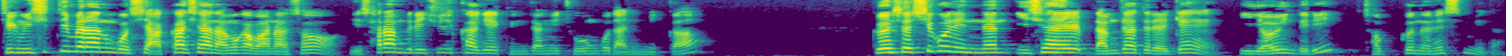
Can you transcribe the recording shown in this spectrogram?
지금 이 시딤이라는 곳이 아카시아 나무가 많아서 이 사람들이 휴식하기에 굉장히 좋은 곳 아닙니까? 그래서 시골에 있는 이스라엘 남자들에게 이 여인들이 접근을 했습니다.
